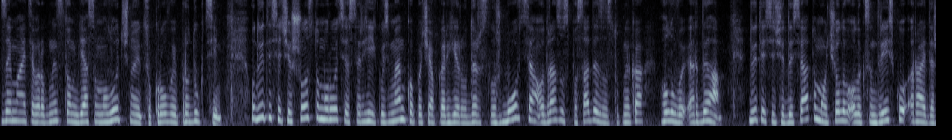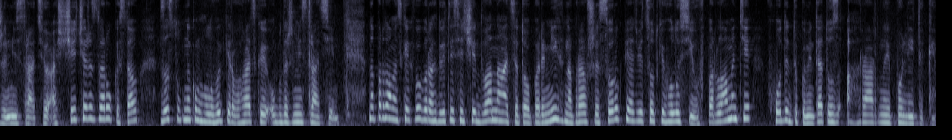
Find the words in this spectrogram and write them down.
займається виробництвом м'ясомолочної цукрової продукції. У 2006 році Сергій Кузьменко почав кар'єру держслужбовця одразу з посади заступника голови РДА. У 2010-му очолив Олександрійську райдержадміністрацію, а ще через два роки став заступником голови Кіровоградської облдержадміністрації. На парламентських виборах 2012-го переміг, набравши 45% голосів. В парламенті входить до комітету з аграрної політики.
